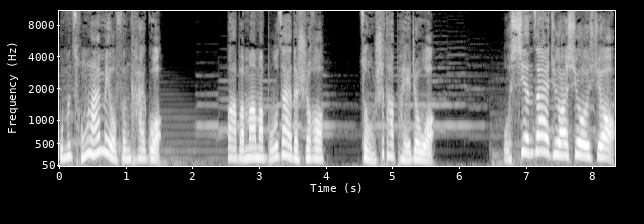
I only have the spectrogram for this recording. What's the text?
我们从来没有分开过。爸爸妈妈不在的时候，总是他陪着我。我现在就要秀秀，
